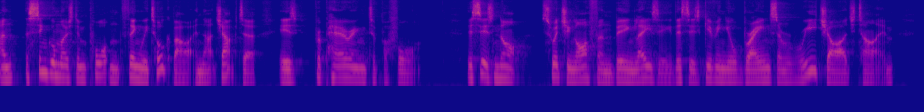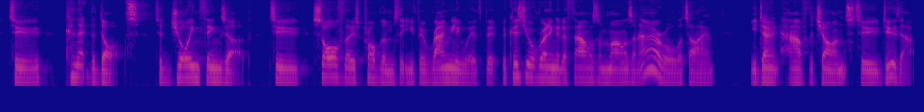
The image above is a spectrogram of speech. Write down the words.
And the single most important thing we talk about in that chapter is preparing to perform. This is not switching off and being lazy. This is giving your brain some recharge time to connect the dots, to join things up, to solve those problems that you've been wrangling with. But because you're running at a thousand miles an hour all the time, you don't have the chance to do that.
